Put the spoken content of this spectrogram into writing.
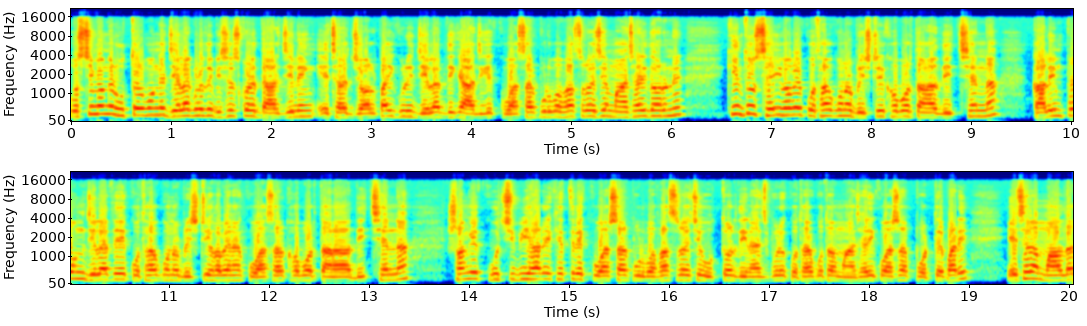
পশ্চিমবঙ্গের উত্তরবঙ্গের জেলাগুলোতে বিশেষ করে দার্জিলিং, এছাড়া জলপাইগুড়ি জেলার দিকে আজকে কুয়াশার পূর্বাভাস রয়েছে মাঝারি ধরনের। কিন্তু সেইভাবে কোথাও কোনো বৃষ্টির খবর তারা দিচ্ছেন না। কালিম্পং জেলাতে কোথাও কোনো বৃষ্টি হবে না, কুয়াশার খবর তারা দিচ্ছেন না। সঙ্গে কুচবিহারের ক্ষেত্রে কুয়াশার পূর্বাভাস রয়েছে। উত্তর দিনাজপুরে কোথাও কোথাও মাঝারি কুয়াশা পড়তে পারে। এছাড়া মালদা,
